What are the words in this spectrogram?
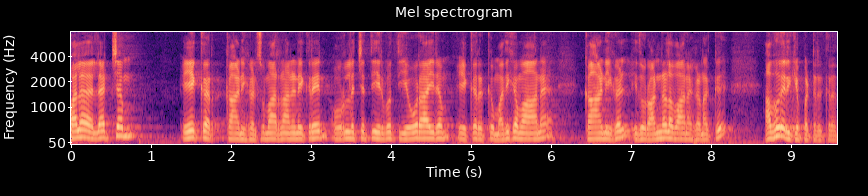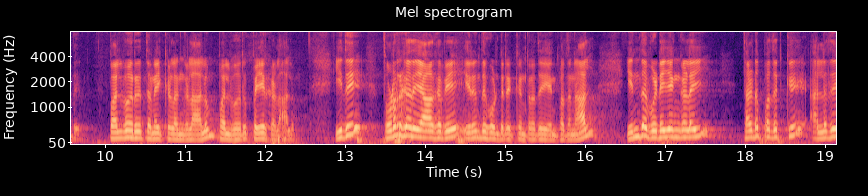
பல லட்சம் ஏக்கர் காணிகள் சுமார் நான் நினைக்கிறேன் ஒரு லட்சத்தி இருபத்தி ஓராயிரம் ஏக்கருக்கும் அதிகமான காணிகள் இது ஒரு அன்னளவான கணக்கு அபகரிக்கப்பட்டிருக்கிறது. பல்வேறு திணைக்களங்களாலும் பல்வேறு பெயர்களாலும். இது தொடர்கதையாகவே இருந்து கொண்டிருக்கின்றது என்பதனால் இந்த விடயங்களை தடுப்பதற்கு அல்லது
